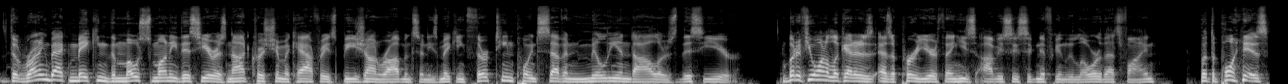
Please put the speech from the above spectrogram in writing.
the running back making the most money this year is not Christian McCaffrey, it's Bijan Robinson. He's making $13.7 million this year. But if you want to look at it as, as, a per year thing, he's obviously significantly lower. That's fine. But the point is,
